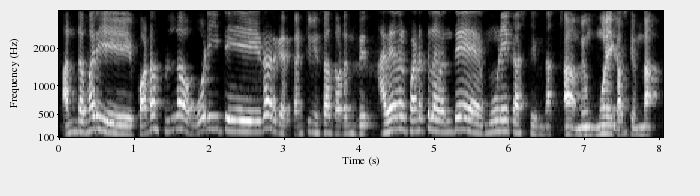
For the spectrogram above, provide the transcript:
அந்த மாதிரி படம் ஃபுல்லா ஓடிட்டே தான் இருக்காரு. கண்டினியூஸா தொடர்ந்து. அதே மாதிரி படத்துல வந்து மூணே காஸ்டியூம் தான். மூ- மூணே காஸ்டியூம் தான்.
